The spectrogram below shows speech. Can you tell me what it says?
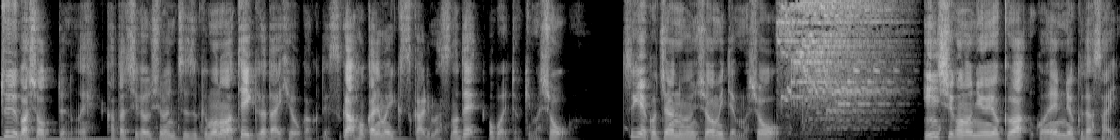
to 場所っていうのね、形が後ろに続くものは take が代表格ですが、他にもいくつかありますので、覚えておきましょう。次はこちらの文章を見てみましょう。飲酒後の入浴はご遠慮ください。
